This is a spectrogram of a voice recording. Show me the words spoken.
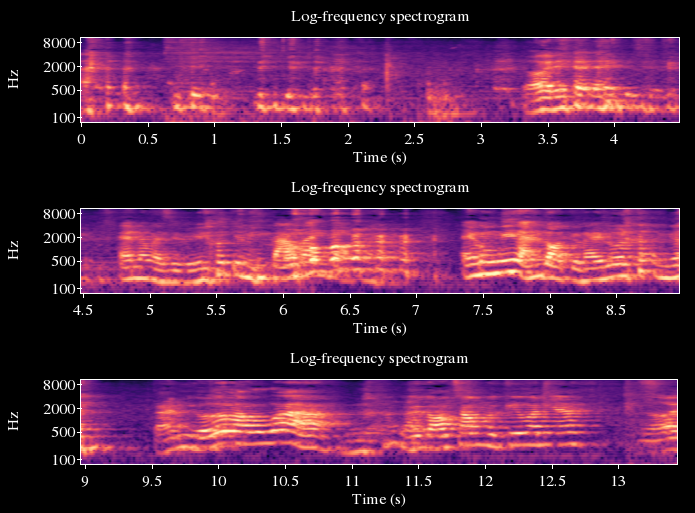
ạ. Rồi đi đây em đang phải xử lý nốt cái miếng táo của anh gọt này em không nghĩ là anh gọt kiểu này luôn á. Tại em rửa lâu quá à. Rồi gọt xong rồi kêu anh nha. Rồi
